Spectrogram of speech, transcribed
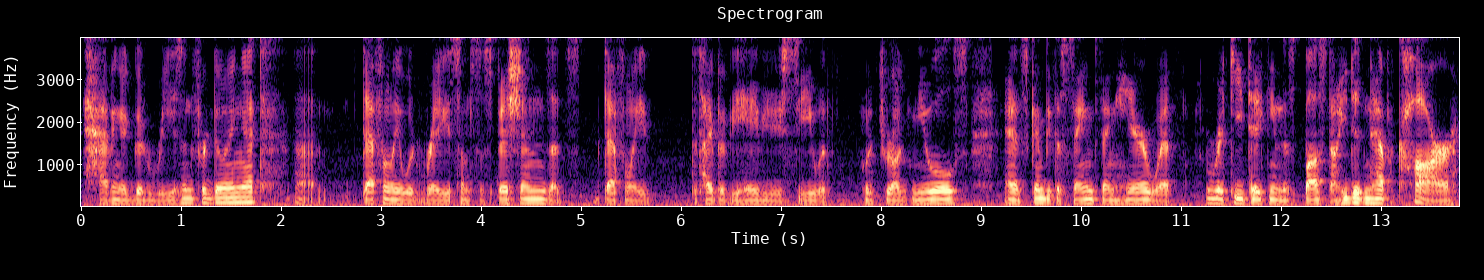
having a good reason for doing it uh, definitely would raise some suspicions. That's definitely the type of behavior you see with with drug mules. And it's going to be the same thing here with Ricky taking this bus. Now he didn't have a car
